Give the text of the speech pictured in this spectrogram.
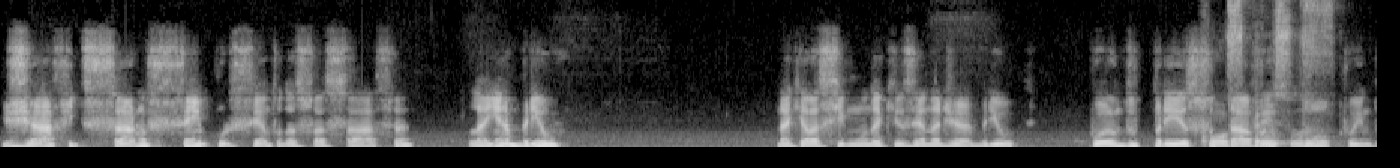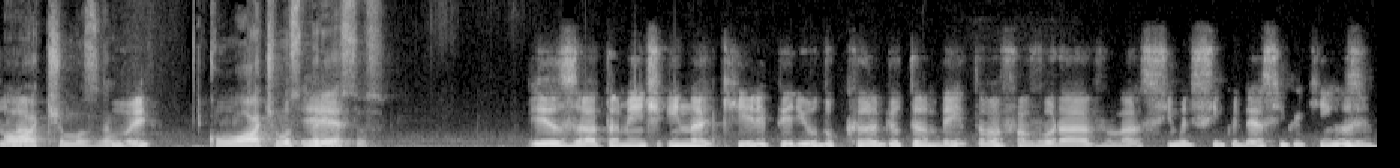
já fixaram 100% da sua safra lá em abril. Naquela segunda quinzena de abril, quando o preço estava no topo. Indo ótimos, lá. né? Foi? Com ótimos é, preços. Exatamente. E naquele período o câmbio também estava favorável, lá acima de 5,10, 5,15.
